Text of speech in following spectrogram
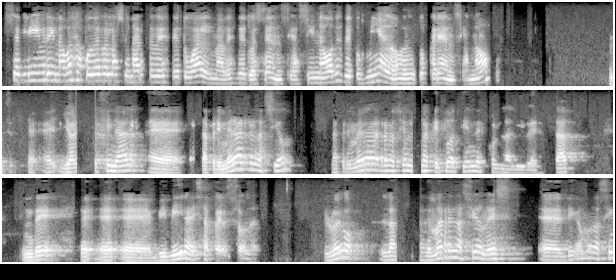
ser libre y no vas a poder relacionarte desde tu alma, desde tu esencia, sino desde tus miedos, desde tus creencias, ¿no? Pues, eh, eh, yo al final, eh, la primera relación, la primera relación es la que tú atiendes con la libertad de vivir a esa persona. Luego, las demás relaciones, digamos así,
